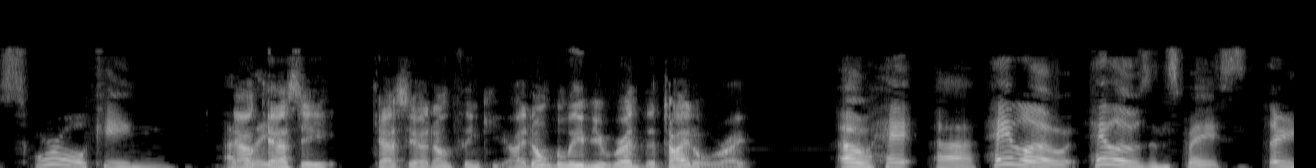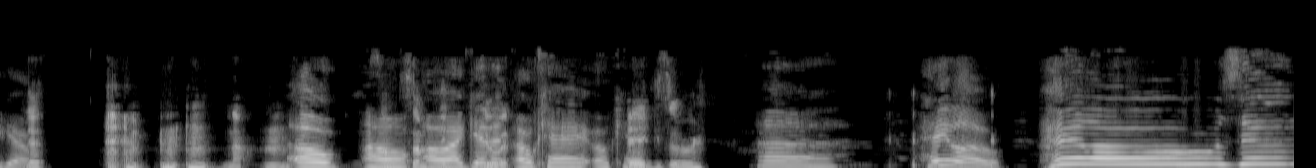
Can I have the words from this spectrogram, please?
Squirrel King. I now believe. Cassie, Cassie, I don't think you, I don't believe you read the title right. Oh, hey, uh, Halo, Halos in Space. There you go. That- no, mm, Oh, oh, oh, I get it. Okay, okay. pigs or Uh, Halo, Halos in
